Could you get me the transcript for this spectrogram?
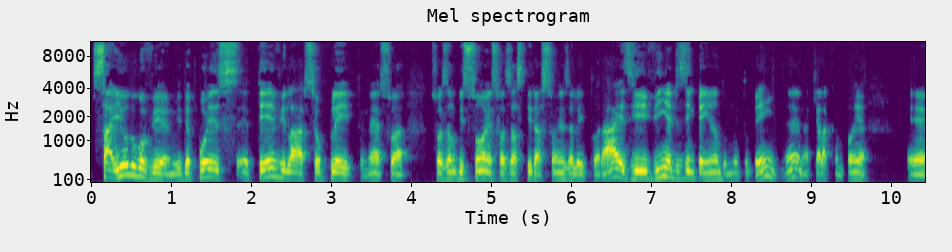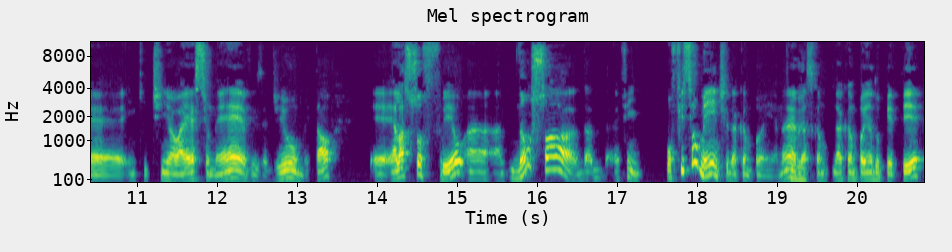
saiu do governo e depois eh, teve lá seu pleito, né, sua, suas ambições, suas aspirações eleitorais e vinha desempenhando muito bem, né, naquela campanha é, em que tinha o Aécio Neves, a Dilma e tal, é, ela sofreu a, a, não só, da, enfim, oficialmente da campanha, né, das, da campanha do PT,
